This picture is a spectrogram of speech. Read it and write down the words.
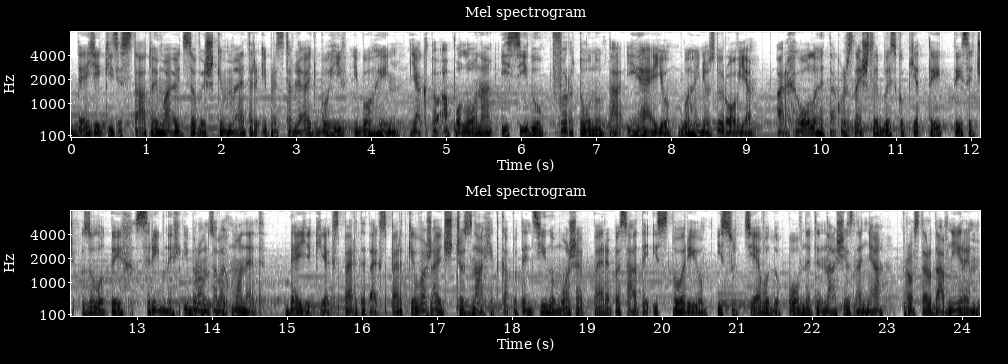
Деякі зі статуй мають завишки метр і представляють богів і богинь, як то Аполлона, Ісіду, Фортуну та Ігею, богиню здоров'я. Археологи також знайшли близько п'яти тисяч золотих, срібних і бронзових монет. Деякі експерти та експертки вважають, що знахідка потенційно може переписати історію і суттєво доповнити наші знання про стародавній Рим.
